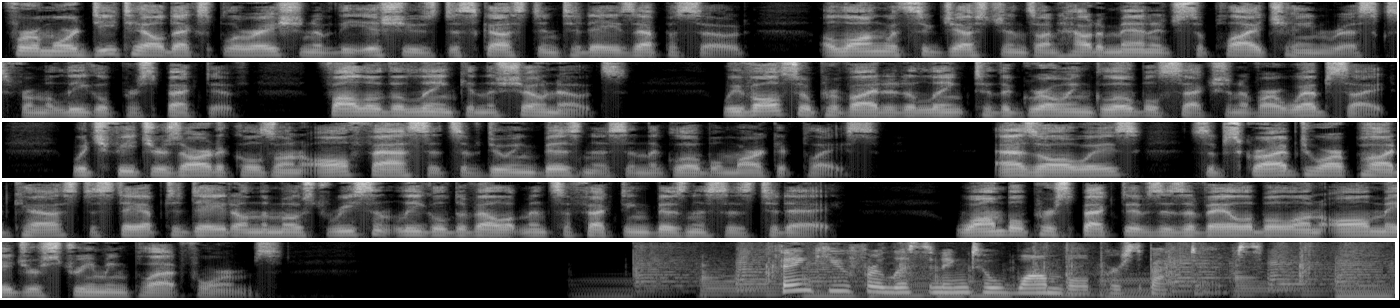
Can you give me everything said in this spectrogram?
For a more detailed exploration of the issues discussed in today's episode, along with suggestions on how to manage supply chain risks from a legal perspective, follow the link in the show notes. We've also provided a link to the growing global section of our website, which features articles on all facets of doing business in the global marketplace. As always, subscribe to our podcast to stay up to date on the most recent legal developments affecting businesses today. Womble Perspectives is available on all major streaming platforms. Thank you for listening to Womble Perspectives.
